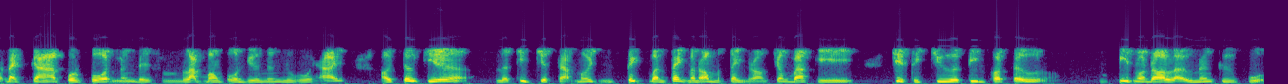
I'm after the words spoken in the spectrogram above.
ផ្ដាច់ការពលពតនឹងដែលសម្រាប់បងប្អូនយើងនឹងរួចហើយឲ្យទៅជាលទ្ធិជាតិមួយតិចបន្តិចម្ដងបន្តិចម្ដងអញ្ចឹងបាទគេជាទៅជឿទីផុតទៅពីមកដល់ឥឡូវហ្នឹងគឺពួក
